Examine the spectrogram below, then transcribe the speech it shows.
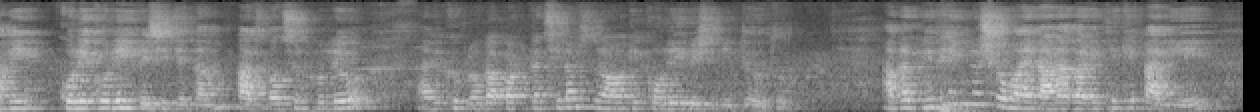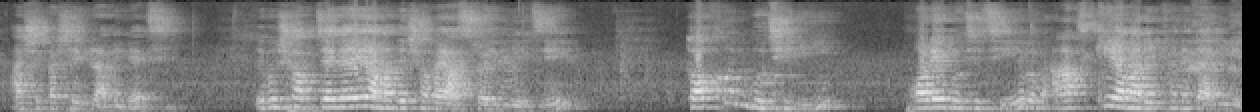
আমি কোলে কোলেই বেশি যেতাম। পাঁচ বছর হলেও আমি খুব রোগা পটকা ছিলাম শুধু আমাকে কোলেই বেশি নিতে হতো। আমরা বিভিন্ন সময় নানা বাড়ি থেকে পালিয়ে আশেপাশের গ্রামে গেছি এবং সব জায়গায় আমাদের সবাই আশ্রয় দিয়েছে তখন বুঝিনি, পরে বুঝেছি এবং আজকে আমার এখানে দাঁড়িয়ে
